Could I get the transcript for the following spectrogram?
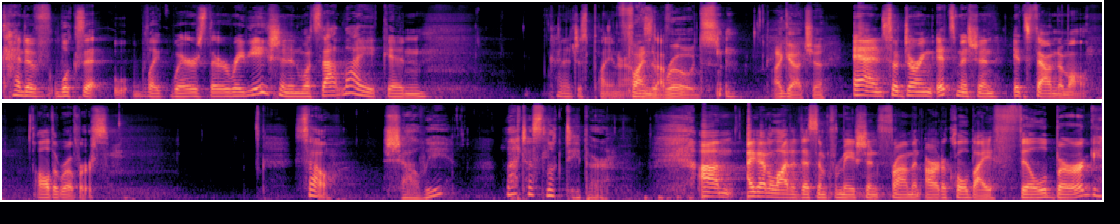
kind of looks at like where's their radiation and what's that like and kind of just playing around. Find the roads. I gotcha. And so during its mission, it's found them all, all the rovers. So, shall we? Let us look deeper. Um, I got a lot of this information from an article by Phil Berg,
